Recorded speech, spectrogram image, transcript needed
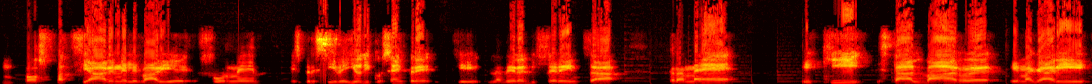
un po' spaziare nelle varie forme espressive. Io dico sempre che la vera differenza tra me e chi sta al bar e magari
